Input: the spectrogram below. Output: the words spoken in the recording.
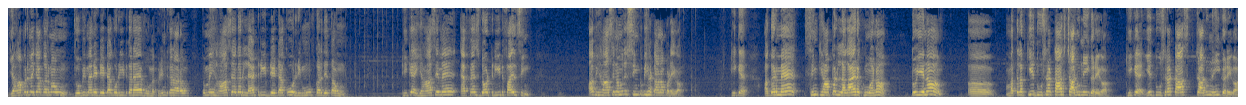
यहाँ पर मैं क्या करना हूँ? जो भी मैंने डेटा को रीड करा है वो मैं प्रिंट करा रहा हूँ। तो मैं यहाँ से अगर लेट रीड डेटा को रिमूव कर देता हूँ ठीक है? यहाँ से मैं F S dot read file sync अब यहाँ से ना मुझे सिंक भी हटाना पड़ेगा ठीक है? अगर मैं सिंक यहाँ पर लगाए रखूँगा ना तो ये ना आ, मतलब कि ये दूसरा टास्क चालू नहीं करेगा ठीक है? ये दूसरा टास्क चालू नहीं करेगा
